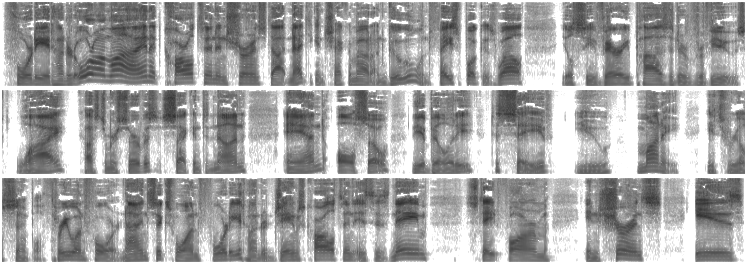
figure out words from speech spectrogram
4800 or online at carltoninsurance.net. You can check them out on Google and Facebook as well. You'll see very positive reviews. Why? Customer service, second to none, and also the ability to save you money. It's real simple. 314 961 4800. James Carlton is his name. State Farm Insurance is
